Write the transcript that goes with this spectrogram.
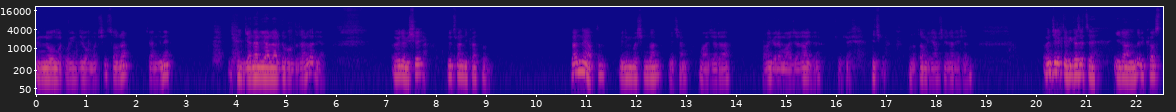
Ünlü olmak, oyuncu olmak için sonra kendini genel yerlerde buldu derler ya. Öyle bir şey. Lütfen dikkatli olun. Ben ne yaptım? Benim başımdan geçen macera bana göre maceraydı. Çünkü hiç unutamayacağım şeyler yaşadım. Öncelikle bir gazete ilanında bir kast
